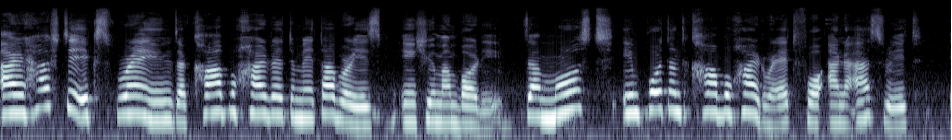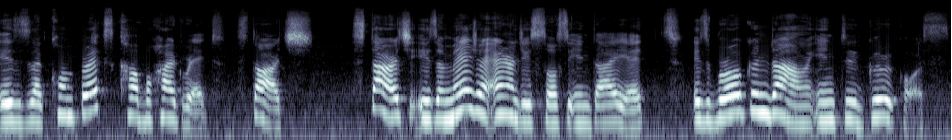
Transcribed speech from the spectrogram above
I have to explain the carbohydrate metabolism in human body. The most important carbohydrate for an athlete is the complex carbohydrate, starch. Starch is a major energy source in diet. It's broken down into glucose.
